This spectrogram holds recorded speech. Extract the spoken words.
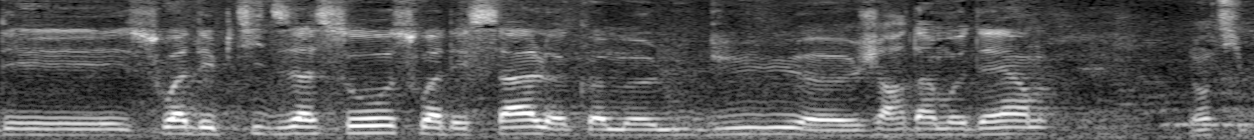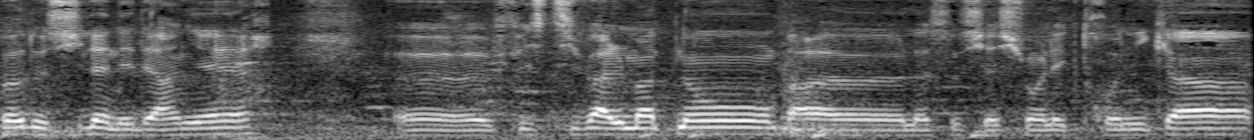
des- soit des petites assos, soit des salles comme Lubu, Jardin Moderne, l'Antipode aussi l'année dernière, Festival maintenant par l'association Electronica.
